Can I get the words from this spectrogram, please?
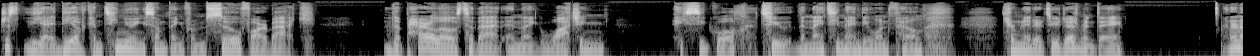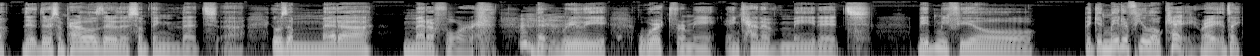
just the idea of continuing something from so far back, the parallels to that, and like watching a sequel to the 1991 film Terminator 2: Judgment Day. I don't know. There, there's some parallels there. There's something that uh, it was a meta metaphor that really worked for me and kind of made it made me feel like it made it feel okay, right? It's like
